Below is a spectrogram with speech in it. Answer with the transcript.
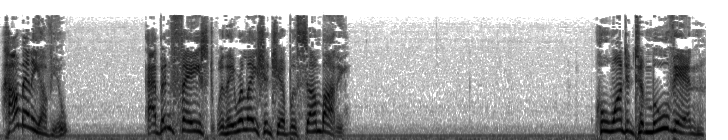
How many of you have been faced with a relationship with somebody who wanted to move in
